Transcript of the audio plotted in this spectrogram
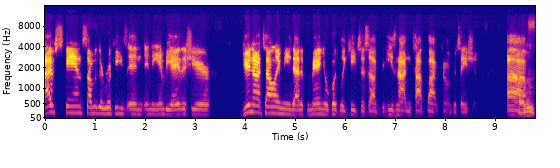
I've scanned some of the rookies in in the NBA this year you're not telling me that if Immanuel Quickley keeps this up, he's not in top five conversation. Um,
